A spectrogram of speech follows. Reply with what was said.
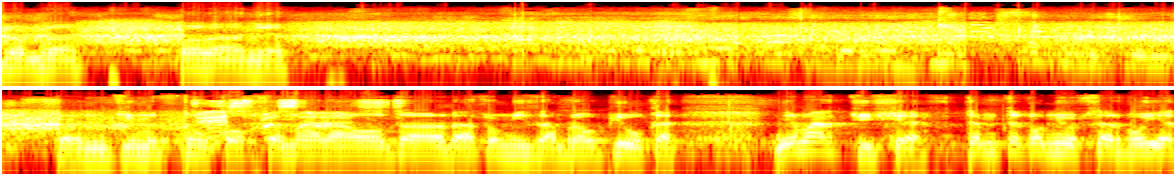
Dobra, podanie. Sądzimy z tą kochtem, ale od razu mi zabrał piłkę. Nie martwcie się, w tym tygodniu serwuję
